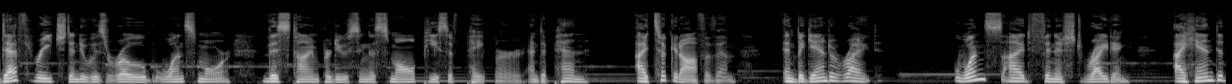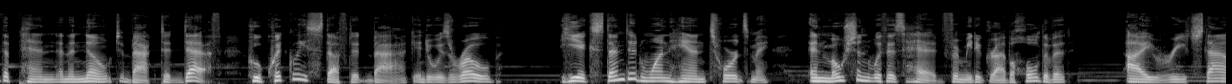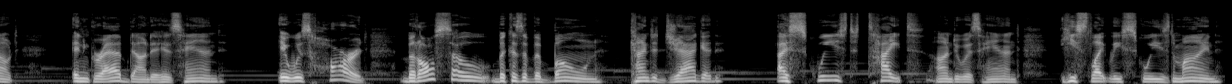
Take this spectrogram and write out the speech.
Death reached into his robe once more, this time producing a small piece of paper and a pen. I took it off of him and began to write. Once I'd finished writing, I handed the pen and the note back to Death, who quickly stuffed it back into his robe. He extended one hand towards me and motioned with his head for me to grab a hold of it. I reached out and grabbed onto his hand. It was hard, but also, because of the bone, kinda jagged. I squeezed tight onto his hand. He slightly squeezed mine.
